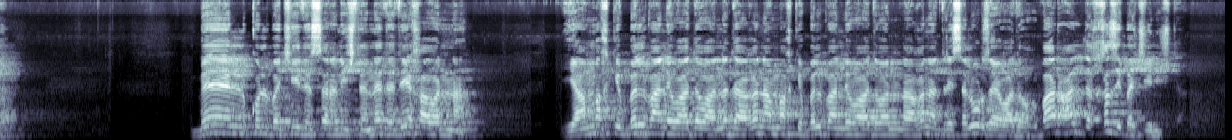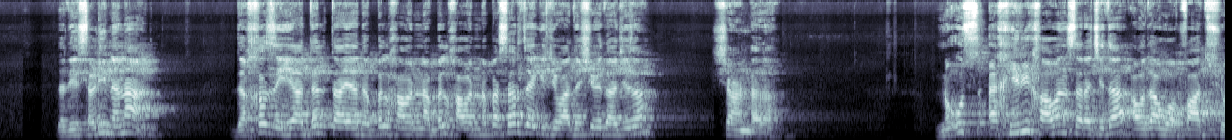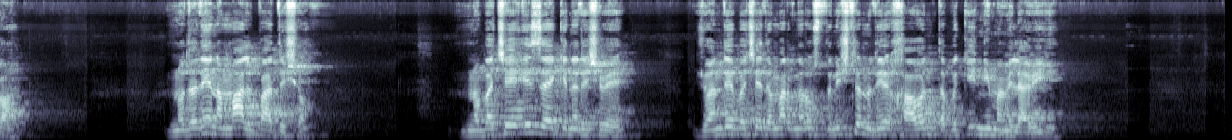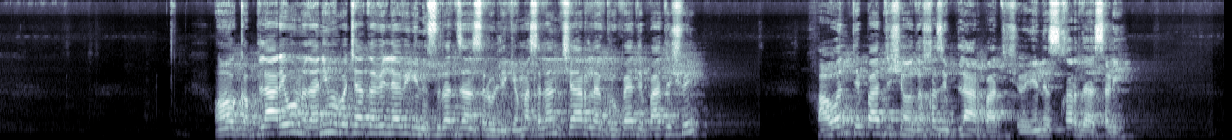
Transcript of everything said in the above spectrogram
بالکل بچی د سره نشته نه د دې خاون نه یا مخ کې بل باندې واده و نه دا غنه مخ کې بل باندې واده و نه دا غنه درې سلور ځای واده و بهر حال د خزي بچی نشته د دې سړی نه نه د خزه یا دلتا یا د بل خاور نه بل خاور نه بس هر ځای کې جواده شوی د اجزا شانډه ده نو اوس اخیری خاون سره چې دا او دا وفات شو نو د دې نه مال پاتې شو نو بچي ایزه کې نه شوي ژوندې بچي د مرګ نرستو نشته نو د خاون تبکی نیمه ملاویږي او کپلار یو نو د نیمه بچا ته ملاویږي نو صورت ځان سره لیکه مثلا 4 لک روپۍ ته پاتې شوي خاون ته پاتې شو د خزې بلار پاتې شو یعنی سخر دا سړی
